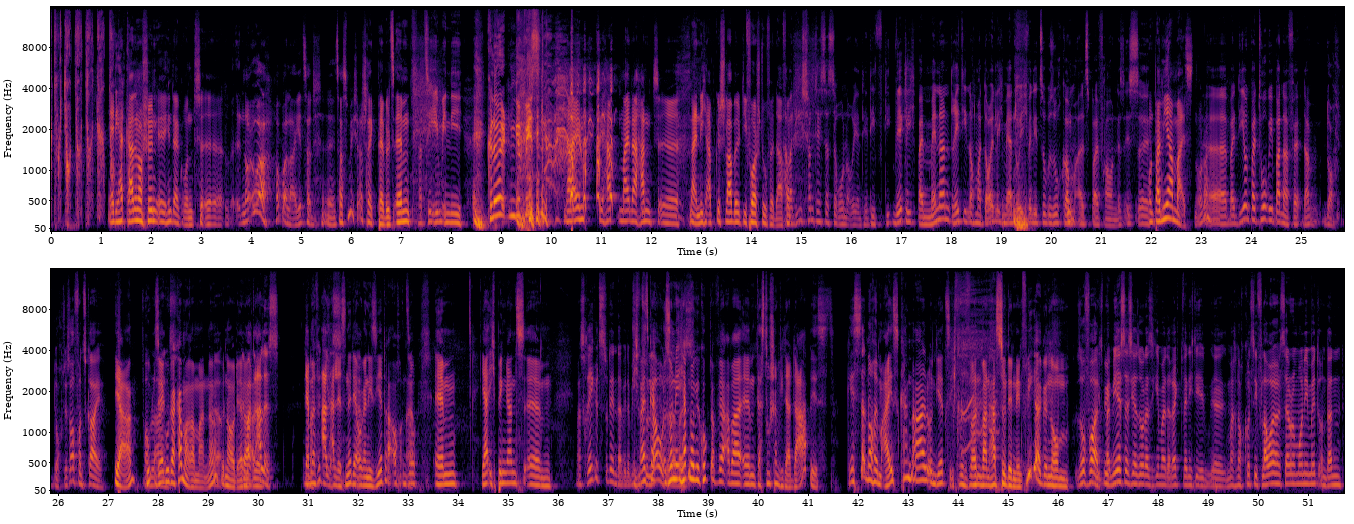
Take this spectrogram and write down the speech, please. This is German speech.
Ja, die hat gerade noch schön äh, Hintergrund. Äh, no, oh, hoppala, jetzt, hat, äh, jetzt hast du mich erschreckt, Pebbles. Ähm, Hat sie ihm in die Klöten gebissen. nein, sie hat meine Hand, äh, nein, nicht abgeschlabbelt, die Vorstufe davon. Aber die ist schon testosteronorientiert. Die, die wirklich bei Männern dreht die noch mal deutlich mehr durch, wenn die zu Besuch kommen, als bei Frauen. Das ist äh, Und bei mir am meisten, oder? äh, bei dir und bei Tobi Banner. Da, doch, doch, das ist auch von Sky. ja, gut, sehr 1. guter Kameramann, ne? Genau, der, Der da macht alle- alles. Der macht macht wirklich alles, alles. ne? Der organisiert da auch und so. Ähm, ja, ich bin ganz. Ähm, Was regelst du denn da wieder? Bist ich weiß zu gar laut? nicht. So, nee, ich habe nur geguckt, ob wir, aber ähm, dass du schon wieder da bist. Gestern noch im Eiskanal und jetzt, ich, wann, wann hast du denn den Flieger genommen? Sofort. Bei mir ist das ja so, dass ich immer direkt, wenn ich die, äh, mache noch kurz die Flower Ceremony mit und dann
